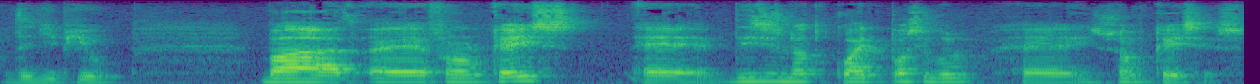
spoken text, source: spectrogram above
of the GPU. But uh, for our case, uh, this is not quite possible in some cases.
